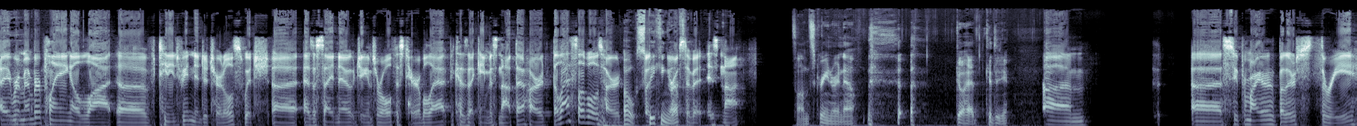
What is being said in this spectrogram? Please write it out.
I remember playing a lot of Teenage Mutant Ninja Turtles, which, uh, as a side note, James Rolfe is terrible at because that game is not that hard. The last level is hard. Oh, speaking the of, rest of it is not. It's on the screen right now. Go ahead, continue. Um, uh, Super Mario Brothers three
